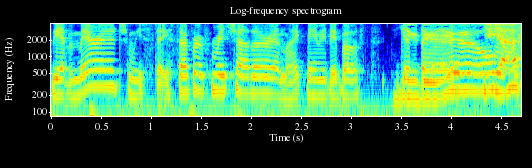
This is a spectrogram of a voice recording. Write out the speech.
We have a marriage and we stay separate from each other, and like maybe they both get You do there. you. Yeah.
